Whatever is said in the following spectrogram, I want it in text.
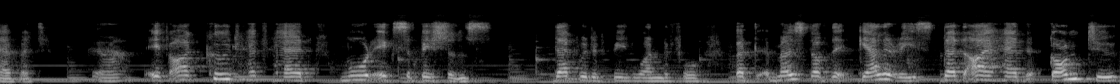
have it. Yeah. If I could have had more exhibitions, that would have been wonderful. But most of the galleries that I had gone to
